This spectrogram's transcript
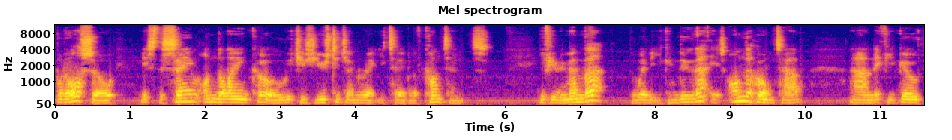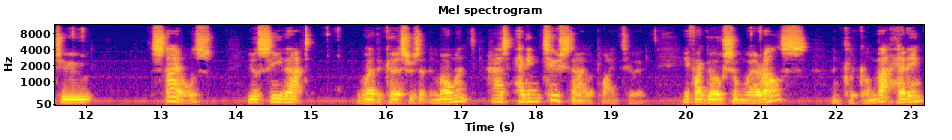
but also it's the same underlying code which is used to generate your table of contents. If you remember, the way that you can do that, it's on the Home tab, and if you go to Styles, you'll see that where the cursor is at the moment has Heading 2 style applied to it. If I go somewhere else and click on that heading,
